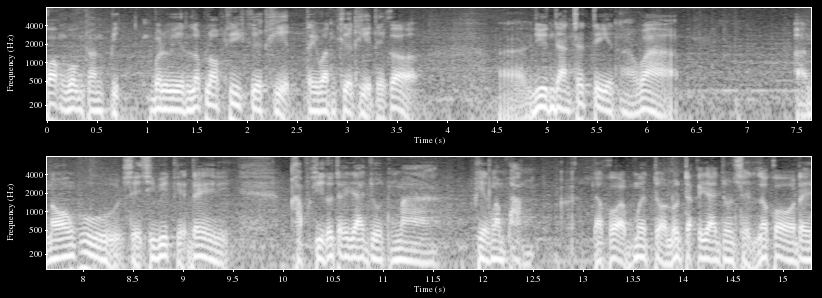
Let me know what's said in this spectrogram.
กล้องวงจรปิด บริเวณรอบๆที่เกิดเหตุในวันเกิดเหตุเนี่ยก็ยืนยันชัดเจนนะว่าน้องผู้เสียชีวิตเนี่ยได้ขับขี่รถจักรยานยนต์มา พียงลำพัง แล้วก็เมื่อจอดรถจักรยานยนต์เสร็จ แล้วก็ได้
